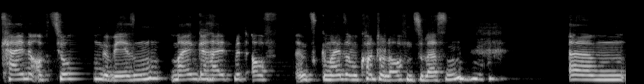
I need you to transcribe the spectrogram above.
keine Option gewesen, mein Gehalt mit auf ins gemeinsame Konto laufen zu lassen. Ähm,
